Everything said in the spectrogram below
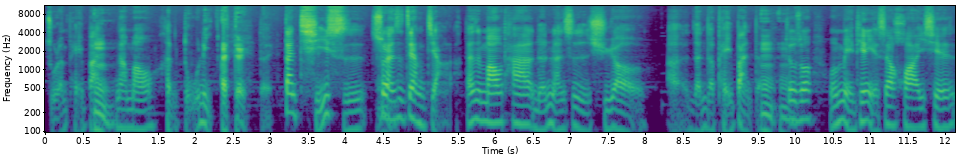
主人陪伴，嗯、那猫很独立。哎，对。对，但其实虽然是这样讲了，嗯、但是猫它仍然是需要。呃，人的陪伴的，嗯嗯，就是说，我们每天也是要花一些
